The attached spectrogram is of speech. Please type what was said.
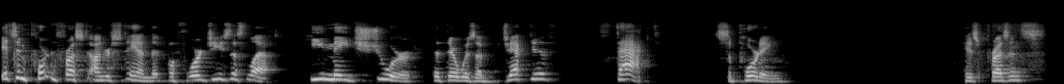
It's important for us to understand that before Jesus left, he made sure that there was objective fact supporting his presence,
